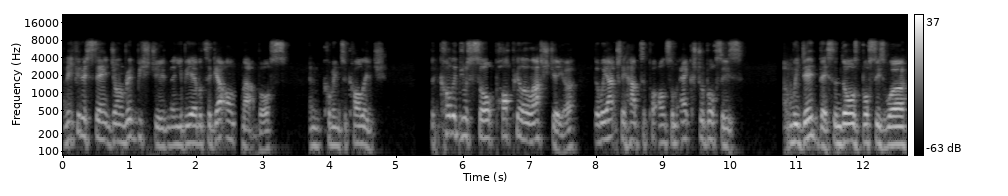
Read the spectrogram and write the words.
And if you're a St John Rigby student, then you'll be able to get on that bus and come into college. The college was so popular last year that we actually had to put on some extra buses. And we did this, and those buses were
